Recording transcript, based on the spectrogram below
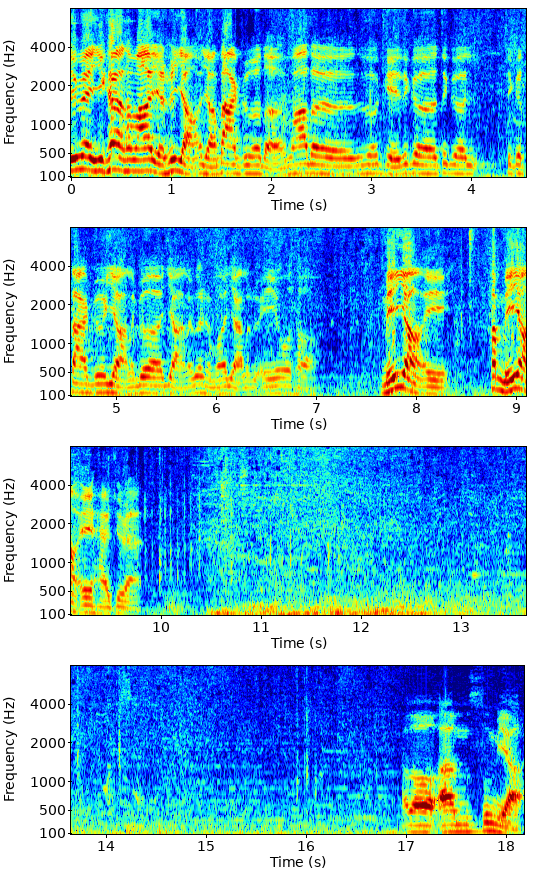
对面一看他妈也是养养大哥的，他妈的说给这个这个这个大哥养了个养了个什么养了个 A，我操，没养 A，他没养 A 还居然。Hello，I'm 苏米亚，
